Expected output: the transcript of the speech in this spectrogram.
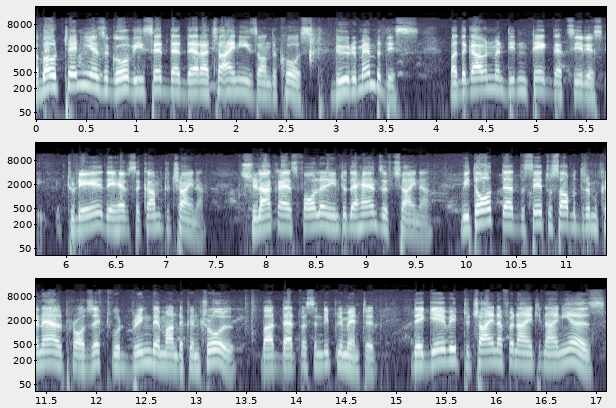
About 10 years ago, we said that there are Chinese on the coast. Do you remember this? But the government didn't take that seriously. Today, they have succumbed to China. Sri Lanka has fallen into the hands of China. We thought that the Setu Samudram Canal project would bring them under control, but that wasn't implemented. They gave it to China for 99 years.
